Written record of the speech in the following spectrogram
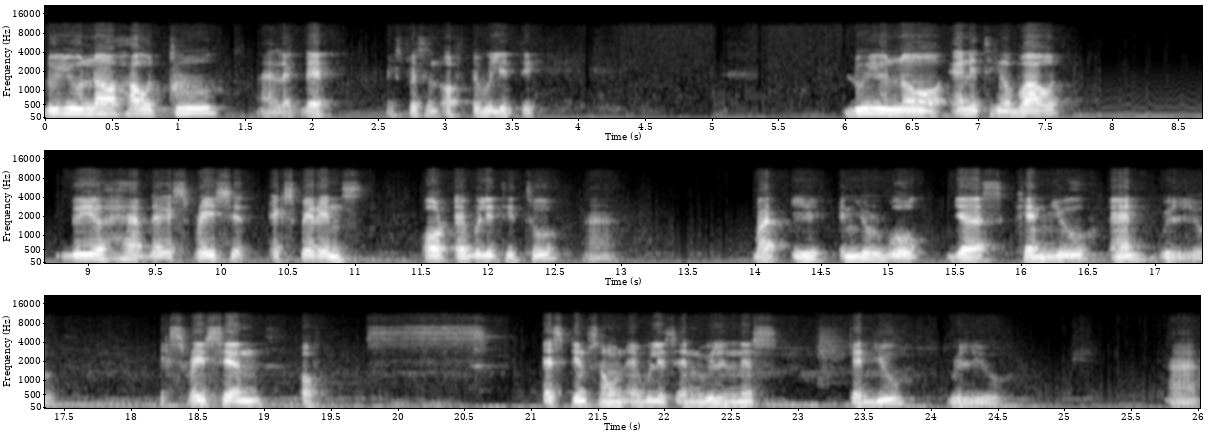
Do you know how to? I like that. Expression of ability. Do you know anything about? Do you have the expression, experience or ability to? Uh, but in your book, just can you and will you. Expression of asking someone ability and willingness. Can you? Will you? Uh,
